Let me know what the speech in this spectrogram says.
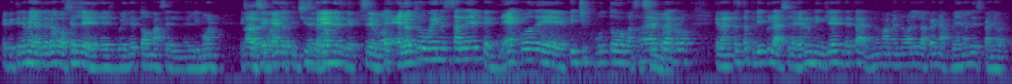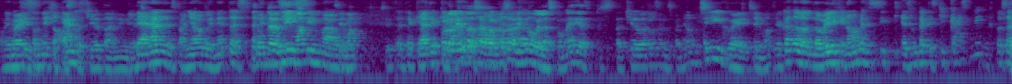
el que tiene mayor diálogo es el de, el güey de Thomas, el, el limón, que se Simón. cae los pinches trenes, güey. Sí. El otro güey no se sale de pendejo, de pinche puto, vas a ver, Sí, perro. Que la neta esta película, si la vieron en inglés, neta, no mames, no vale la pena. Vean en español, obviamente son no, mexicanos. Vean en español, güey, neta, es buenísima, güey. Sí. Te- quedas de que. Por lo mismo, o sea, volvemos a lo mismo, güey, las comedias, pues está chido verlas en español. Sí, güey. Sí. Yo cuando lo, lo vi dije, no mames, es, es un taque Kickass, güey. O sea,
